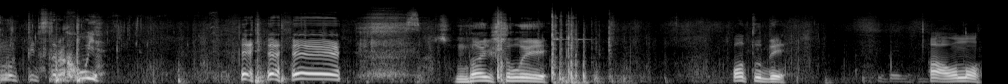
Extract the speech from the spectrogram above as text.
Ну, підстрахуй. Знайшли. Отуди. А, воно.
